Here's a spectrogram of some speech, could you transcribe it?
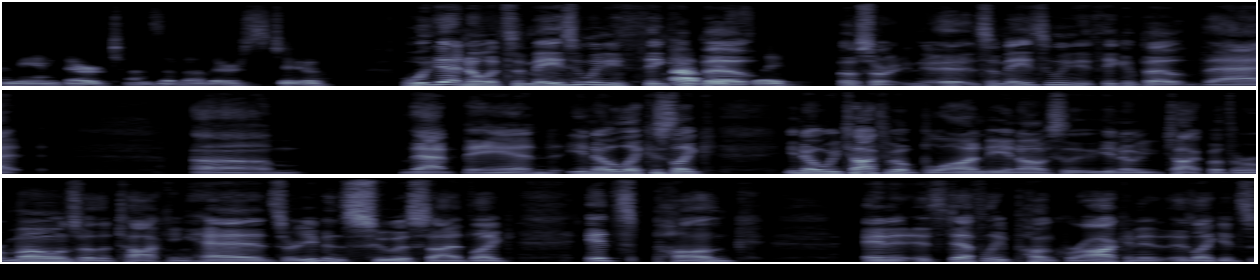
I mean, there are tons of others too. Well, yeah, no, it's amazing when you think about. Oh, sorry, it's amazing when you think about that. Um, that band, you know, like, cause like, you know, we talked about Blondie and obviously, you know, you talk about the Ramones or the Talking Heads or even Suicide. Like, it's punk and it- it's definitely punk rock and it, it like it's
